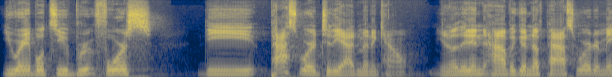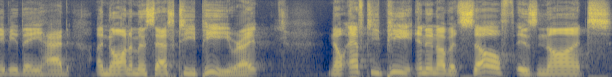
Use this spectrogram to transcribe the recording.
you were able to brute force the password to the admin account. You know, they didn't have a good enough password or maybe they had anonymous FTP, right? Now, FTP in and of itself is not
